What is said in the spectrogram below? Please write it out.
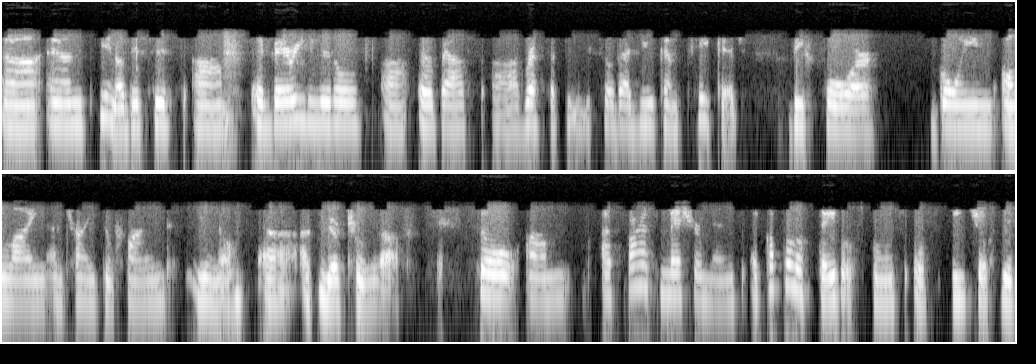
Uh, and, you know, this is um, a very little uh, herb uh, recipe so that you can take it before going online and trying to find, you know, uh, your true love. So um, as far as measurements, a couple of tablespoons of each of these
